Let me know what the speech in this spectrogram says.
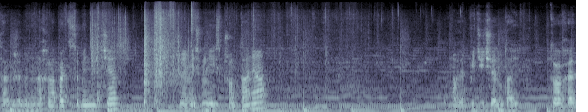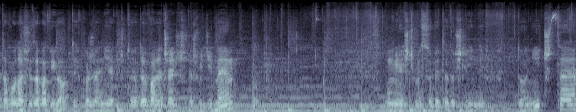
tak żeby nie nachlapać sobie nigdzie, żeby mieć mniej sprzątania. O, jak widzicie tutaj trochę ta woda się zabawiła od tych korzeni, jakieś te oderwane części też widzimy. Umieśćmy sobie te rośliny w doniczce.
